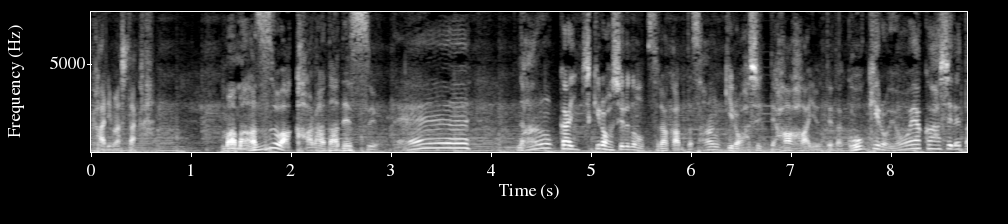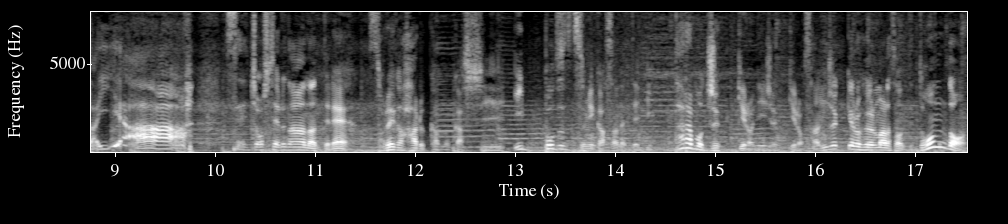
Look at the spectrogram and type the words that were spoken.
変わりましたか？まあ、まずは体ですよね。なんか1キロ走るのもつらかった。3キロ走って母言ってた。5キロようやく走れた。いやー成長してるなーなんてね。それがはるか昔。一歩ずつ積み重ねていったらもう10キロ20キロ30キロフルマラソンってどんどん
